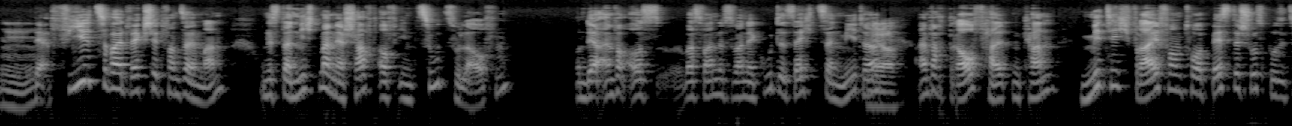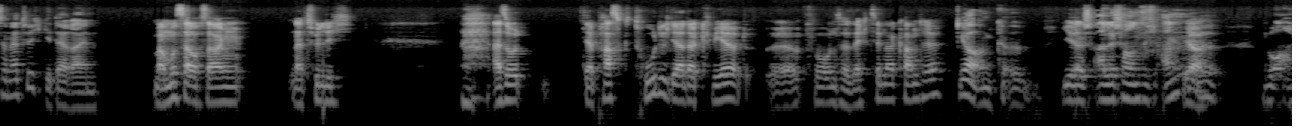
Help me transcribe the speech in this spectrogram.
Mhm. der viel zu weit weg steht von seinem Mann und es dann nicht mal mehr schafft, auf ihn zuzulaufen. Und der einfach aus, was waren das, waren ja gute 16 Meter, ja. einfach draufhalten kann, mittig, frei vom Tor, beste Schussposition, natürlich geht er rein. Man muss auch sagen, natürlich, also der Pass trudelt ja da quer äh, vor unserer 16er Kante. Ja, und äh, jeder, alle schauen sich an. Ja. Äh, boah,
